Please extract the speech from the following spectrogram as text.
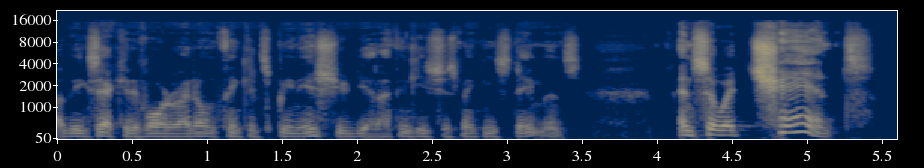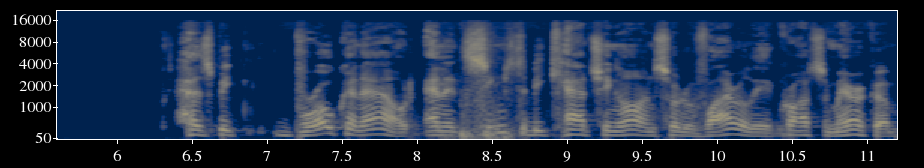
of the executive order. I don't think it's been issued yet. I think he's just making statements. And so a chant has be broken out, and it seems to be catching on sort of virally across America.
